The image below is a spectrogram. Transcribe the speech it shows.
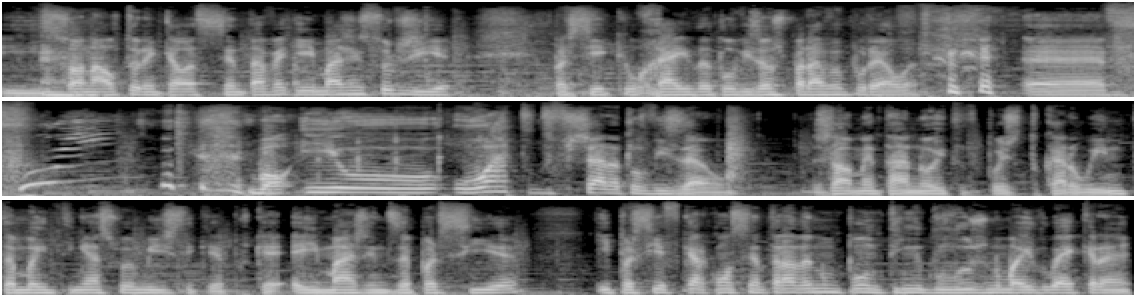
E é. só na altura em que ela se sentava é que a imagem surgia. Parecia que o raio da televisão esperava por ela. uh, fui! Bom, e o, o ato de fechar a televisão geralmente à noite, depois de tocar o hino, também tinha a sua mística, porque a imagem desaparecia e parecia ficar concentrada num pontinho de luz no meio do ecrã.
